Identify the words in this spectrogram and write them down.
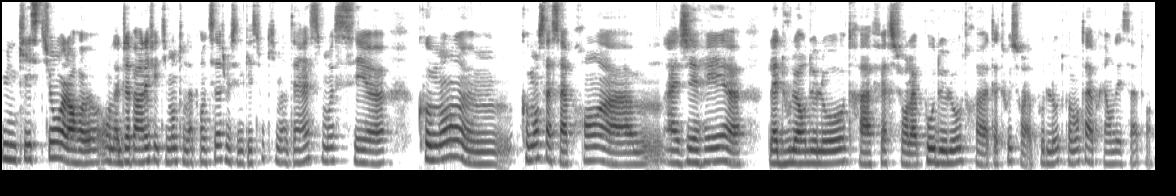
une question, alors euh, on a déjà parlé effectivement de ton apprentissage, mais c'est une question qui m'intéresse. Moi, c'est euh, comment, comment ça s'apprend à, à gérer la douleur de l'autre, à faire sur la peau de l'autre, à tatouer sur la peau de l'autre? Comment t'as appréhendé ça, toi?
